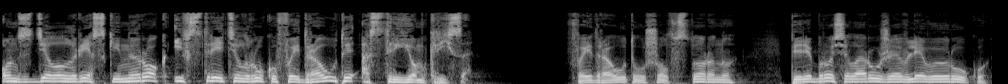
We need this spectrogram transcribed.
он сделал резкий нырок и встретил руку Фейдрауты острием Криса. Фейдраута ушел в сторону, перебросил оружие в левую руку,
